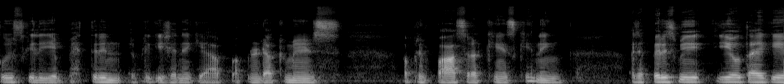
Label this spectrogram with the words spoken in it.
तो इसके लिए बेहतरीन एप्लीकेशन है कि आप अपने डॉक्यूमेंट्स अपने पास रखें स्कैनिंग अच्छा फिर इसमें ये होता है कि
